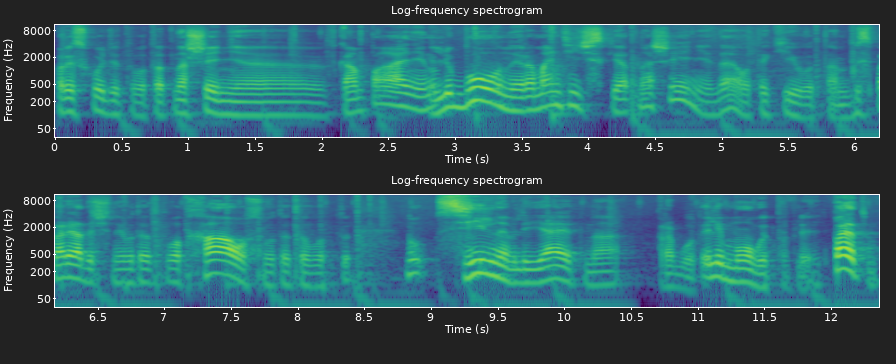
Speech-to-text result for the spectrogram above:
происходят вот отношения в компании, ну, любовные, романтические отношения, да, вот такие вот там беспорядочные, вот этот вот хаос, вот это вот, ну, сильно влияют на работу или могут повлиять. Поэтому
